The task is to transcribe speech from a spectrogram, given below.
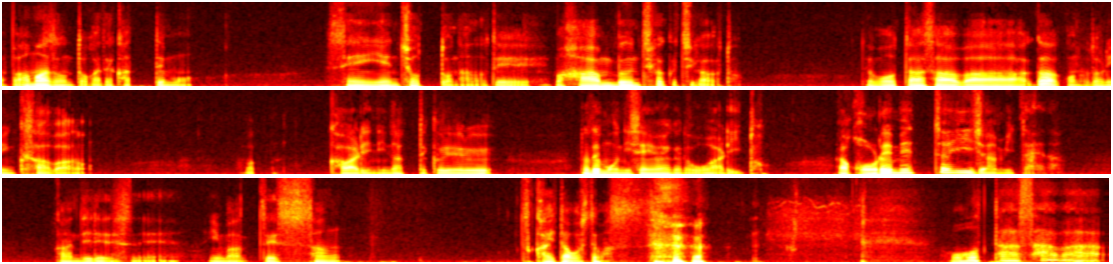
やっぱ Amazon とかで買っても1000円ちょっとなので、まあ、半分近く違うと。で、ウォーターサーバーがこのドリンクサーバーの代わりになってくれるのでもう2400円で終わりと。あ、これめっちゃいいじゃんみたいな感じでですね、今絶賛使い倒してます ウォーターサーバー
